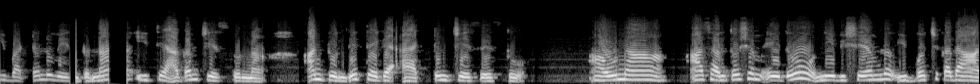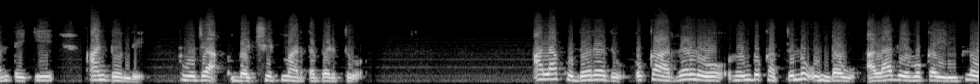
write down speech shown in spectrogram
ఈ బట్టలు వేసుకుంటున్నా ఈ త్యాగం చేస్తున్నా అంటుంది తెగ యాక్టింగ్ చేసేస్తూ. అవునా ఆ సంతోషం ఏదో నీ విషయంలో ఇవ్వొచ్చు కదా ఆంటీకి అంటుంది. పూజ బెడ్షీట్ మడత పెడుతూ. అలా కుదరదు. ఒక అర్రలో రెండు కత్తులు ఉండవు. అలాగే ఒక ఇంట్లో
